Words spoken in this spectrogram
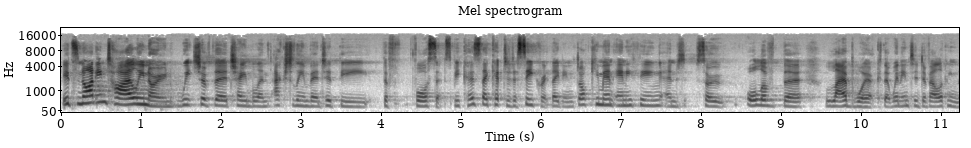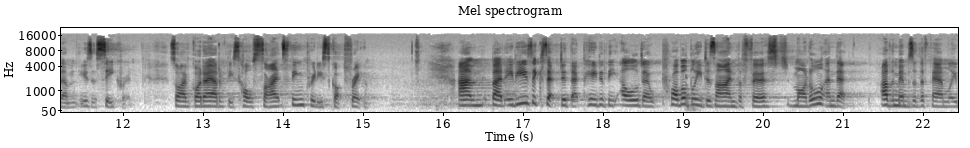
it's not entirely known which of the Chamberlens actually invented the, the forceps because they kept it a secret. They didn't document anything, and so all of the lab work that went into developing them is a secret. So I've got out of this whole science thing pretty scot free. Um, but it is accepted that Peter the Elder probably designed the first model and that other members of the family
